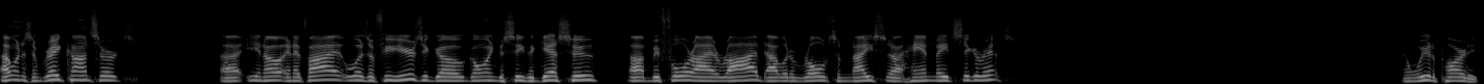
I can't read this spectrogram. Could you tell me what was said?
I went to some great concerts. Uh, you know, and if I was a few years ago going to see the Guess Who, uh, before I arrived, I would have rolled some nice uh, handmade cigarettes. And we would have partied.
